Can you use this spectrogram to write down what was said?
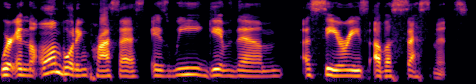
we're in the onboarding process is we give them a series of assessments.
